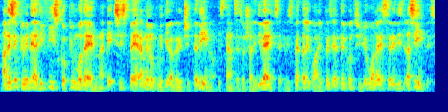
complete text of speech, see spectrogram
ad esempio un'idea di fisco più moderna e, si spera, meno punitiva per il cittadino, istanze sociali diverse, rispetto alle quali il Presidente del Consiglio vuole essere la sintesi.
